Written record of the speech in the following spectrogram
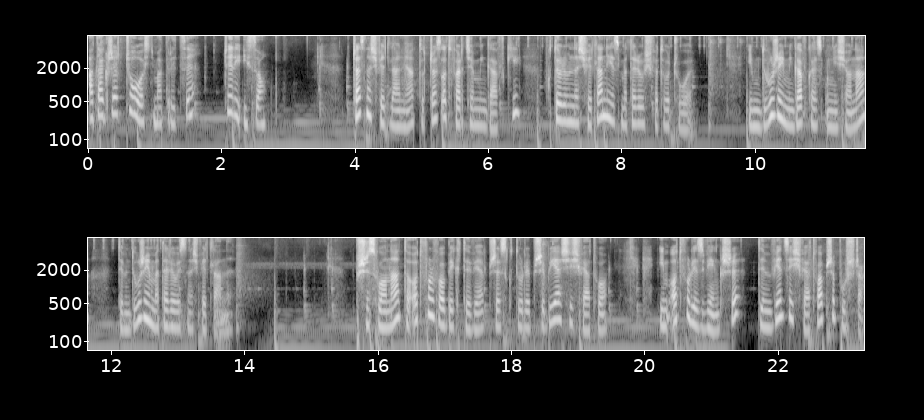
a także czułość matrycy, czyli ISO. Czas naświetlania to czas otwarcia migawki, w którym naświetlany jest materiał światłoczuły. Im dłużej migawka jest uniesiona, tym dłużej materiał jest naświetlany. Przysłona to otwór w obiektywie, przez który przebija się światło. Im otwór jest większy, tym więcej światła przepuszcza.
